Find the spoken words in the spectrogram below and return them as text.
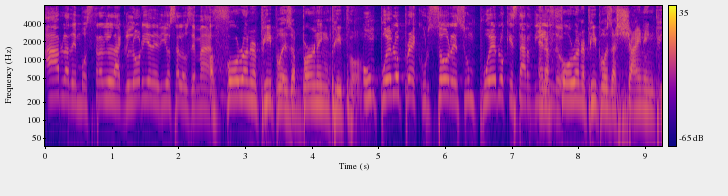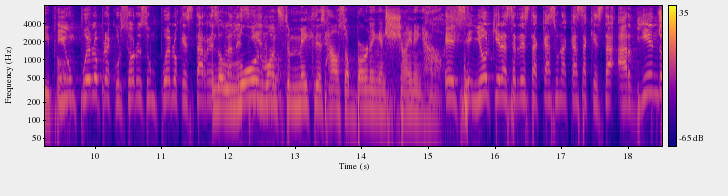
habla de mostrarle la gloria de Dios a los A demás. forerunner people is a burning people. Un pueblo precursor es un pueblo que está And a ardiendo. Is a shining Y people. un pueblo precursor es un pueblo que está And the Lord wants to make this house a burning and shining house. El Señor quiere hacer de esta casa una casa que está ardiendo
